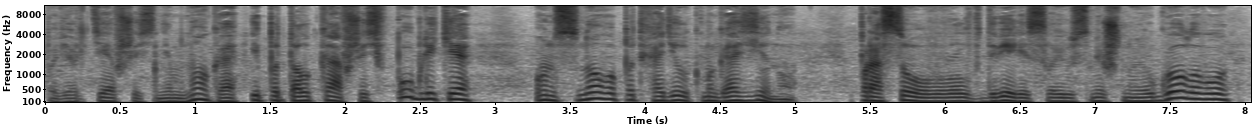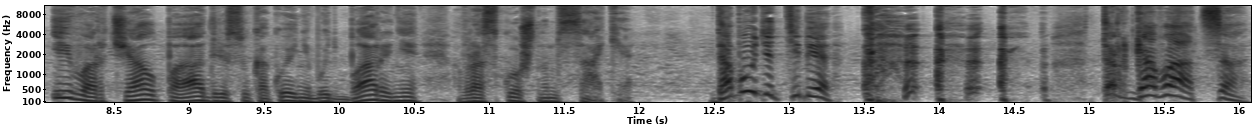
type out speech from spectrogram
Повертевшись немного и потолкавшись в публике, он снова подходил к магазину — просовывал в двери свою смешную голову и ворчал по адресу какой-нибудь барыни в роскошном саке. «Да будет тебе торговаться!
